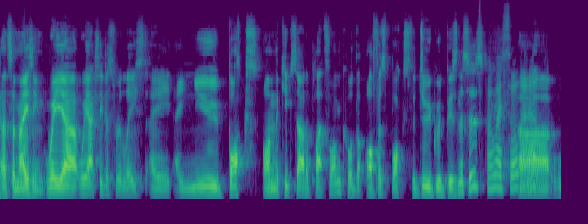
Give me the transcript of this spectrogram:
That's amazing. We uh, we actually just released a, a new box on the Kickstarter platform called the Office Box for Do Good Businesses. oh, I saw that. Uh,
